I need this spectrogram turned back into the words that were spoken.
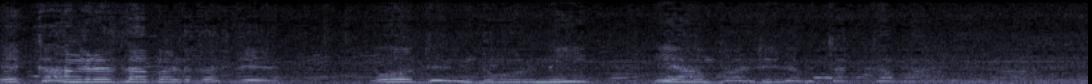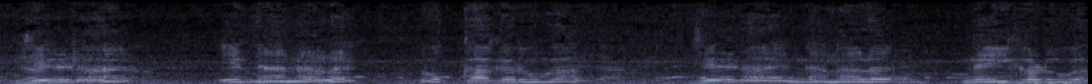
ਇਹ ਕਾਂਗਰਸ ਦਾ ਵੰਡ ਸਕਦੇ ਆ, ਉਹ ਦਿਨ ਦੂਰ ਨਹੀਂ, ਇਹ ਆਮ ਪਾਰਟੀ ਦਾ ਵੀ ਤਖਤਾ ਪਲਟ ਜਿਹੜਾ ਇਹਨਾਂ ਨਾਲ ਧੋਖਾ ਕਰੂਗਾ ਜਿਹੜਾ ਇਹਨਾਂ ਨਾਲ ਨਹੀਂ ਖੜੂਗਾ,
